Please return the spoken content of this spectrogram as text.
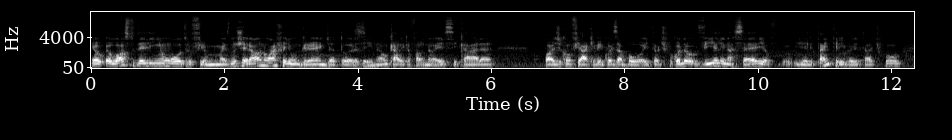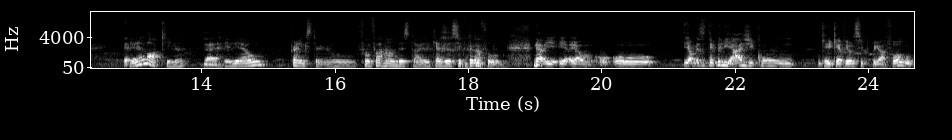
Eu, eu gosto dele em um outro filme, mas no geral eu não acho ele um grande ator. Assim. Sim. Não é um cara que eu falo, não, esse cara pode confiar que vem coisa boa. Então, tipo, quando eu vi ele na série, eu- eu- e ele tá incrível, ele tá, tipo. Ele é Loki, né? É. Ele é o prankster, o fanfarrão da história, ele quer ver o circo pegar fogo. Não, e, e, e, o, o- e ao mesmo tempo ele age com. que ele quer ver o circo pegar fogo.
